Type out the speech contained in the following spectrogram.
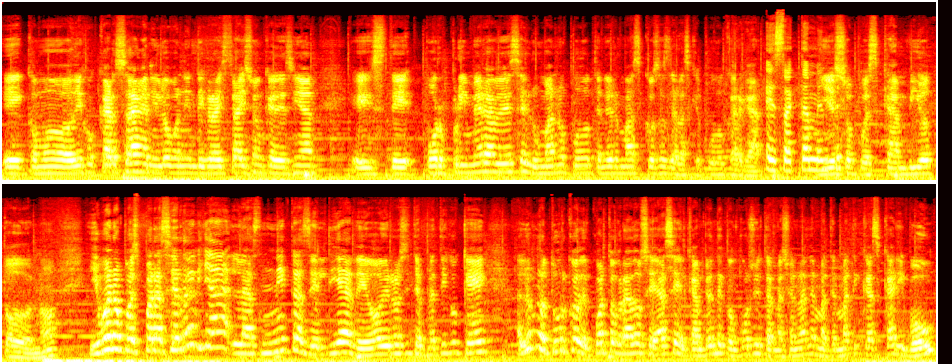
eh, como dijo Carl Sagan y luego Neil deGrasse Tyson que decían este, por primera vez el humano pudo tener más cosas de las que pudo cargar. Exactamente. Y eso pues cambió todo, ¿no? Y bueno, pues para cerrar ya las netas del día de hoy, Rosy, te platico que alumno turco del cuarto grado se hace el campeón de concurso internacional de matemáticas Caribou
